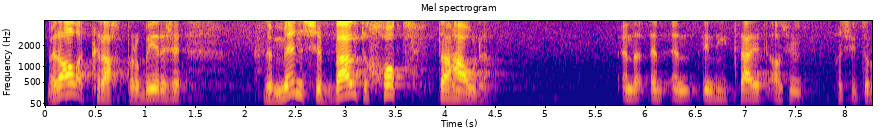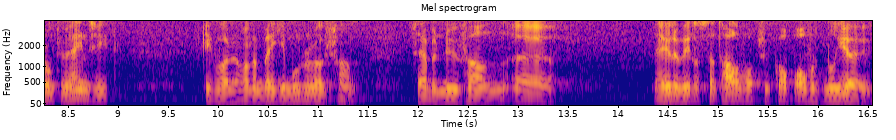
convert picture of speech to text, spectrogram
Met alle kracht proberen ze de mensen buiten God te houden. En, en, en in die tijd, als u als je het rond u heen ziet, ik word er wel een beetje moedeloos van. Ze hebben nu van, uh, de hele wereld staat half op zijn kop over het milieu.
